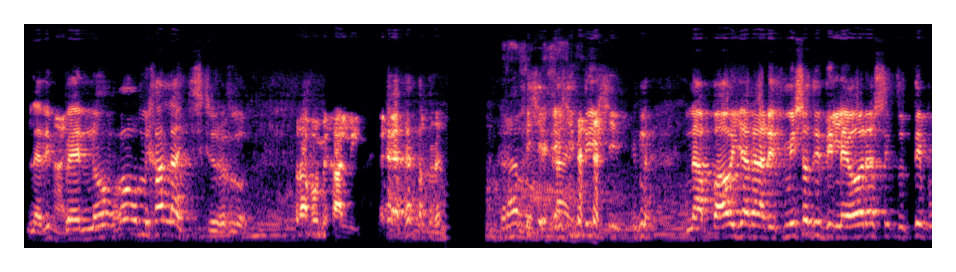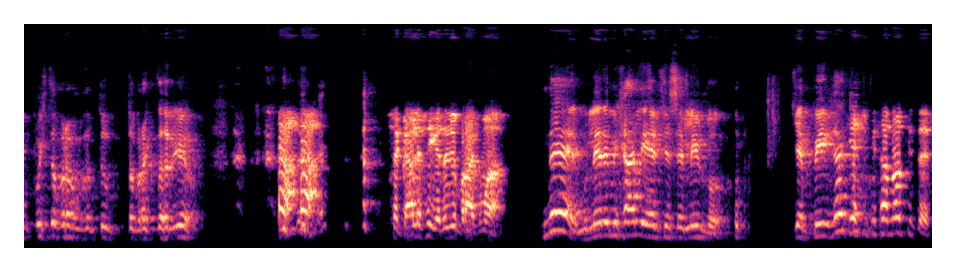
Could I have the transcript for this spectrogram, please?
Δηλαδή Ά, μπαίνω, ο Μιχαλάκης ξέρω εγώ. Μπράβο Μιχάλη. Μπράβο, έχει, έχει τύχει να, πάω για να ρυθμίσω την τηλεόραση του τύπου που έχει το, το, το πρακτορείο. Σε κάλεσε για τέτοιο πράγμα. Ναι, μου λέει ρε Μιχάλη, έρχεσαι λίγο. Και πήγα και. Έχει πιθανότητες.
